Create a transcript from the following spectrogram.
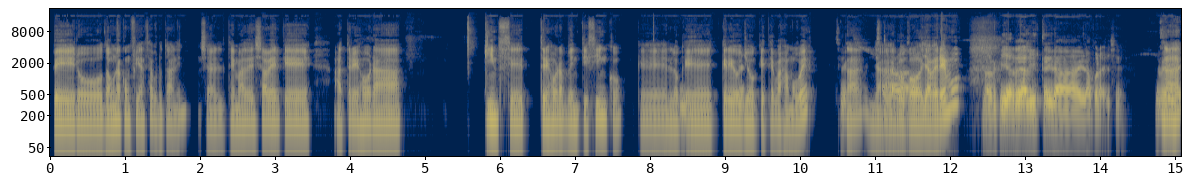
Pero da una confianza brutal, ¿eh? O sea, el tema de saber que a 3 horas 15, 3 horas 25, que es lo que creo yo que te vas a mover, Ah, ya, luego ya veremos. La horquilla realista irá, irá por ahí, sí. Ah,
